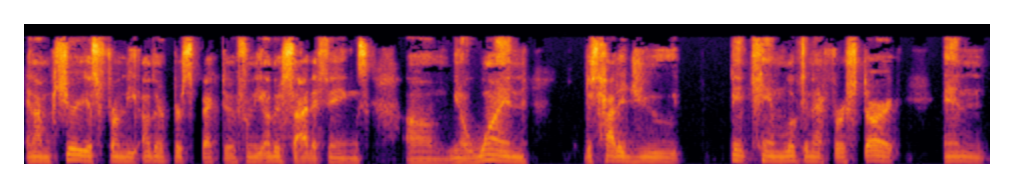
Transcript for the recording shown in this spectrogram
and I'm curious from the other perspective, from the other side of things, um, you know, one, just how did you think Cam looked in that first start? And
